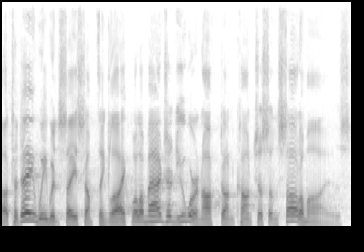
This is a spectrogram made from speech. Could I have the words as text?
Uh, today we would say something like, Well, imagine you were knocked unconscious and sodomized.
